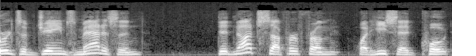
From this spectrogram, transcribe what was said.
words of James Madison, did not suffer from what he said, quote,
